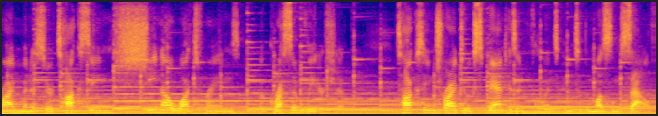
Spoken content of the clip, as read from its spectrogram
Prime Minister Thaksin Shinawatra's aggressive leadership. Thaksin tried to expand his influence into the Muslim South,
